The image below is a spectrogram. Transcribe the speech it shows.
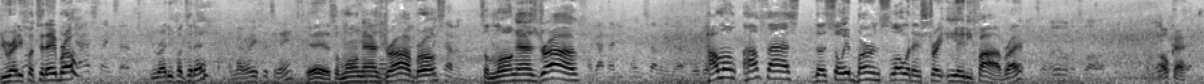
You ready for today, bro? Yes, thanks, sir. You ready for today? Am I ready for today? Yeah, it's a long ass drive, bro. It's a long ass drive. I got that E47 in there. How long? How fast does so it burns slower than straight E85, right? It's a little bit slower. A little bit Okay.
